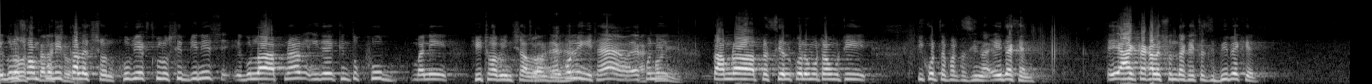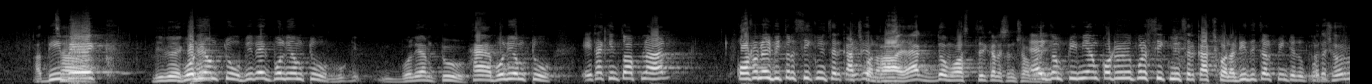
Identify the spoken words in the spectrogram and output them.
এগুলো সম্পূর্ণ কালেকশন খুবই এক্সক্লুসিভ জিনিস। এগুলো আপনার ঈদে কিন্তু খুব মানে হিট হবে ইনশাআল্লাহ। এখনই হ্যাঁ? হিট হ্যাঁ এখনই এখনই। তো আমরা আপনার সেল করে মোটামুটি কি করতে পারতেছি না। এই দেখেন এই আরেকটা কালেকশন দেখাইতেছি বিবেকের। আচ্ছা, Bibek Bibek volume two Bibek volume two volume two হ্যাঁ ভলিউম টু এটা কিন্তু আপনার কটনের ভিতরে সিকুয়েন্সের কাজ করা। ভাই একদম অস্থির কালেকশন সব একদম প্রিমিয়াম কটনের উপরে সিকুয়েন্সের কাজ করা ডিজিটাল প্রিন্টের উপরে। শোরুম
